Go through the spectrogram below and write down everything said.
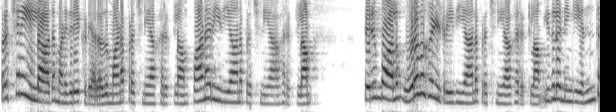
பிரச்சனை இல்லாத மனிதரே கிடையாது. அது மனப்பிரச்சனையாக இருக்கலாம் பண ரீதியான பிரச்சனையாக இருக்கலாம். பெரும்பாலும் உறவுகள் ரீதியான பிரச்சனையாக இருக்கலாம். இதுல நீங்க எந்த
